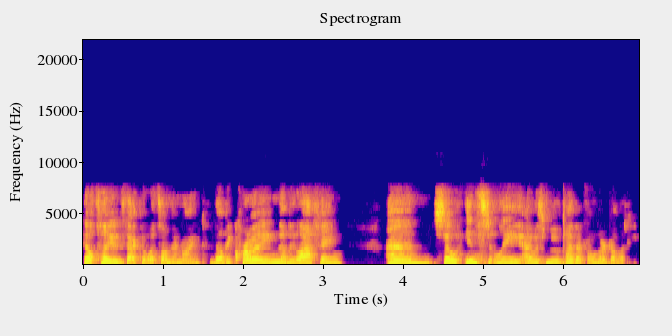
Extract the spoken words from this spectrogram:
they'll tell you exactly what's on their mind. They'll be crying, they'll be laughing. Um, so instantly I was moved by their vulnerability.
